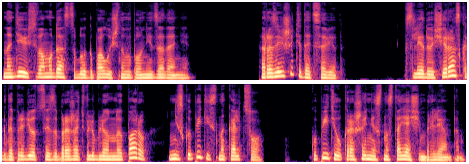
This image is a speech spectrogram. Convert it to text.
Надеюсь, вам удастся благополучно выполнить задание». «Разрешите дать совет?» «В следующий раз, когда придется изображать влюбленную пару, не скупитесь на кольцо. Купите украшение с настоящим бриллиантом.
